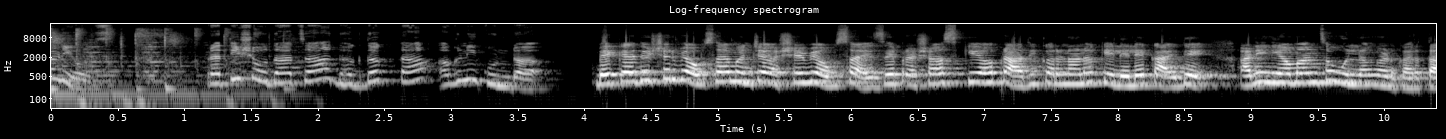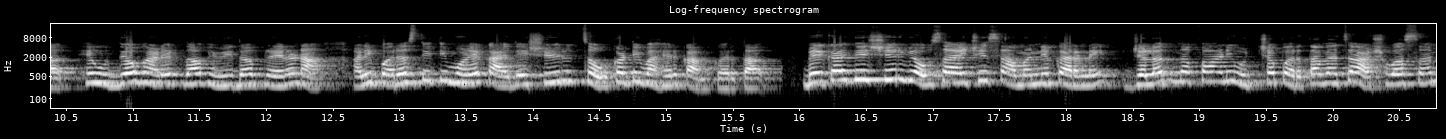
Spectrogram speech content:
न्यूज. प्रतिशोधाचा धगधगता अग्निकुंड. बेकायदेशीर व्यवसाय म्हणजे असे व्यवसाय जे प्रशासकीय प्राधिकरणानं केलेले कायदे आणि नियमांचं उल्लंघन करतात. हे उद्योग अनेकदा विविध प्रेरणा आणि परिस्थितीमुळे कायदेशीर चौकटीबाहेर काम करतात. बेकायदेशीर व्यवसायाची सामान्य कारणे जलद नफा आणि उच्च परताव्याचं आश्वासन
